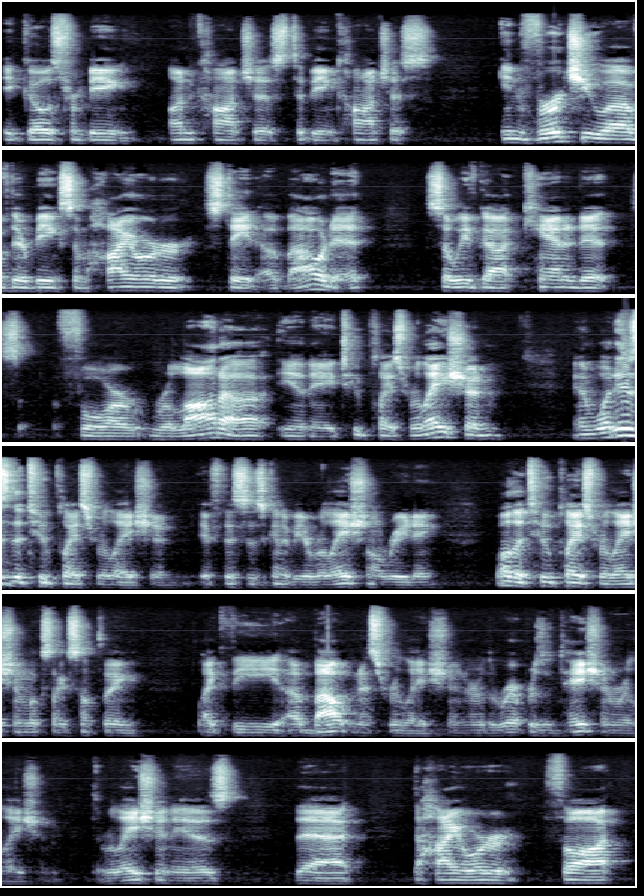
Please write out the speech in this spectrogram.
It goes from being unconscious to being conscious in virtue of there being some high order state about it. So we've got candidates for relata in a two-place relation. And what is the two-place relation if this is going to be a relational reading? Well, the two-place relation looks like something like the aboutness relation or the representation relation. The relation is that the high order thought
